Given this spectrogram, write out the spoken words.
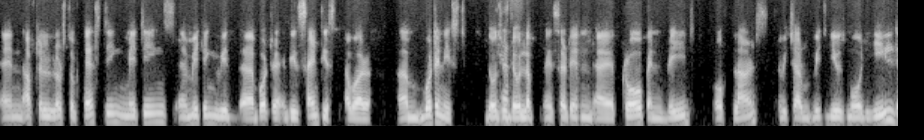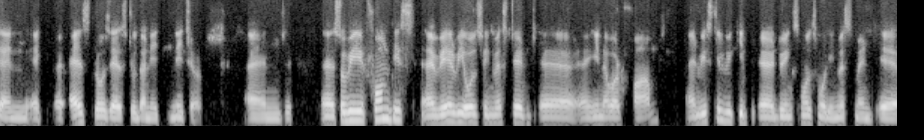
And after lots of testing meetings uh, meeting with uh, bot- the scientists our um, botanists those who develop a certain uh, crop and breed of plants which are which gives more yield and uh, as close as to the nat- nature. And uh, so we formed this uh, where we also invested uh, in our farm. And we still we keep uh, doing small small investment uh,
